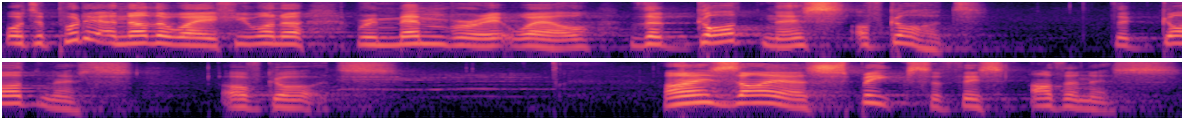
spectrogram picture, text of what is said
or to put it another way, if you want to remember it well, the godness of God. The godness of God. Isaiah speaks of this otherness,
